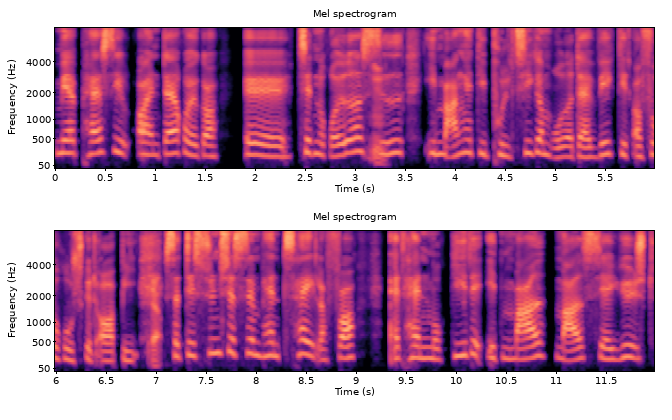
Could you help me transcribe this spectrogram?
mere passivt og endda rykker øh, til den røde mm. side mm. i mange af de politikområder, der er vigtigt at få rusket op i. Ja. Så det synes jeg simpelthen taler for, at han må give det et meget, meget seriøst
